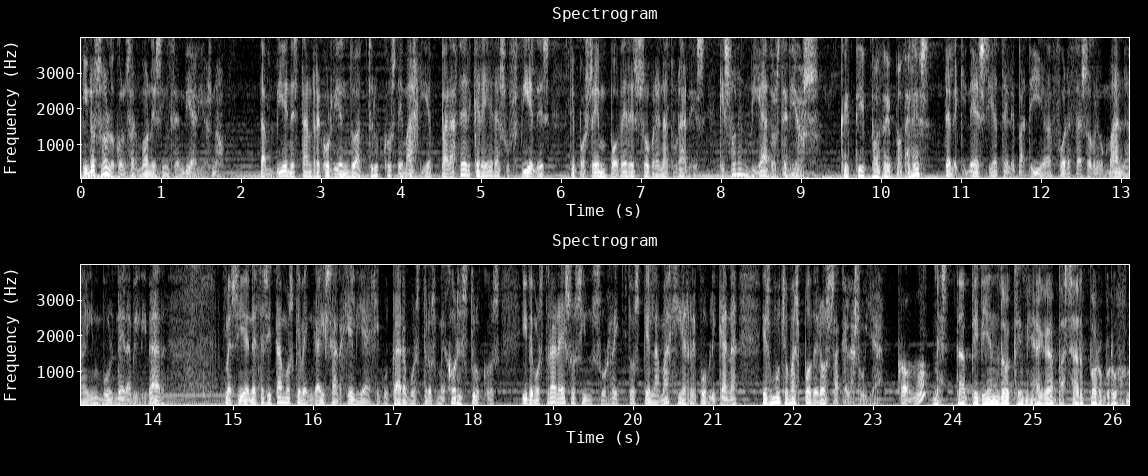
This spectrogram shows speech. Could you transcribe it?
y no solo con sermones incendiarios, no. También están recurriendo a trucos de magia para hacer creer a sus fieles que poseen poderes sobrenaturales, que son enviados de Dios. ¿Qué tipo de poderes? Telequinesia, telepatía, fuerza sobrehumana, invulnerabilidad. Messie, necesitamos que vengáis a Argelia a ejecutar vuestros mejores trucos y demostrar a esos insurrectos que la magia republicana es mucho más poderosa que la suya. ¿Cómo? ¿Me está pidiendo que me haga pasar por brujo?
